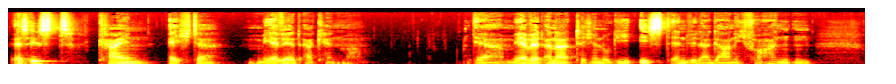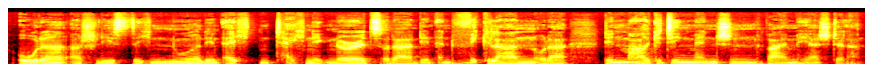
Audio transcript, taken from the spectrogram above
es ist kein echter Mehrwert erkennbar. Der Mehrwert einer Technologie ist entweder gar nicht vorhanden oder erschließt sich nur den echten Technik-Nerds oder den Entwicklern oder den Marketingmenschen beim Hersteller.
